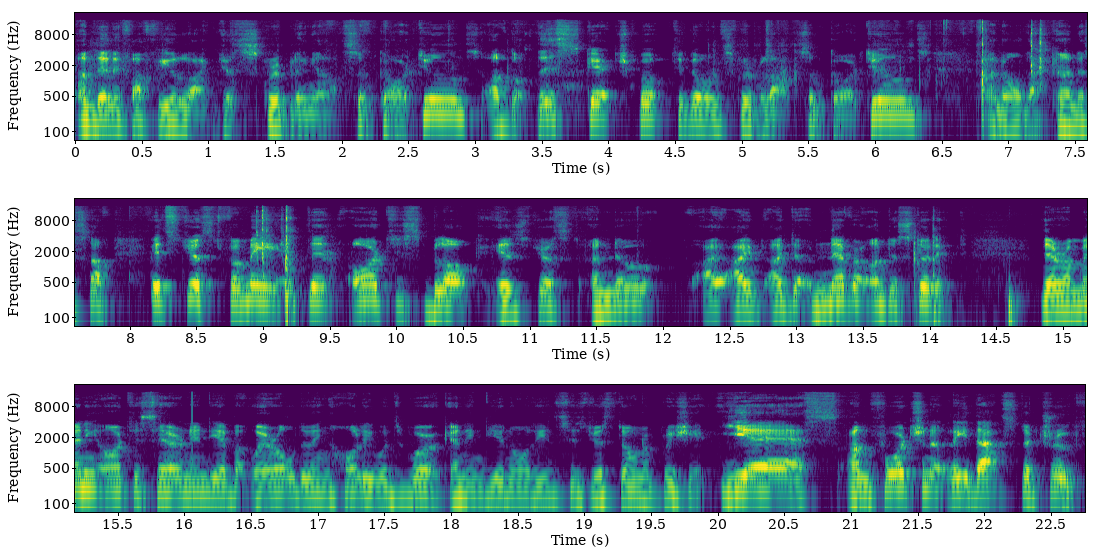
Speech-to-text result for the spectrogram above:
and then if I feel like just scribbling out some cartoons, I've got this sketchbook to go and scribble out some cartoons and all that kind of stuff. It's just for me, the artist block is just a no. I, I, I never understood it. There are many artists here in India, but we're all doing Hollywood's work, and Indian audiences just don't appreciate. Yes, unfortunately, that's the truth.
